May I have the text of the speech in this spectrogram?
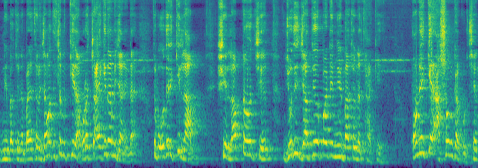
নির্বাচনে বাইরে থাকে জামাত ইসলাম কী লাভ? ওরা চায় কিনা আমি জানি না। তবে ওদের কি লাভ? সে লাভটা হচ্ছে যদি জাতীয় পার্টি নির্বাচনে থাকে। অনেকে আশঙ্কা করছেন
